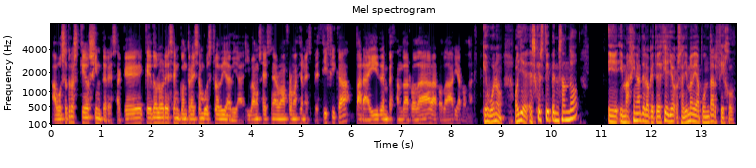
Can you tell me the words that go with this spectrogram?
¿a vosotros qué os interesa? ¿Qué, ¿Qué, dolores encontráis en vuestro día a día? Y vamos a diseñar una formación específica para ir empezando a rodar, a rodar y a rodar. Qué bueno. Oye, es que estoy pensando imagínate lo que te decía yo, o sea, yo me voy a apuntar fijo,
